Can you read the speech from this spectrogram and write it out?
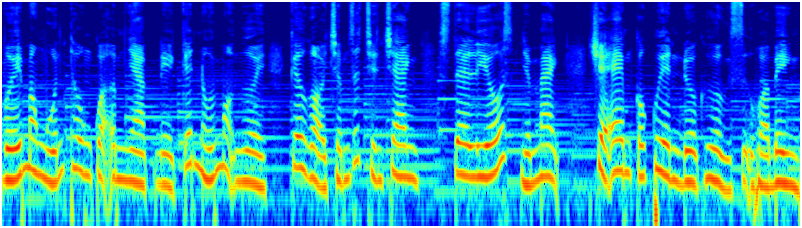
Với mong muốn thông qua âm nhạc để kết nối mọi người, kêu gọi chấm dứt chiến tranh, Stelios nhấn mạnh trẻ em có quyền được hưởng sự hòa bình.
